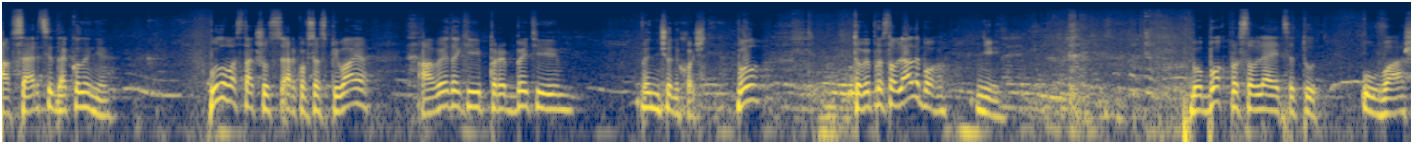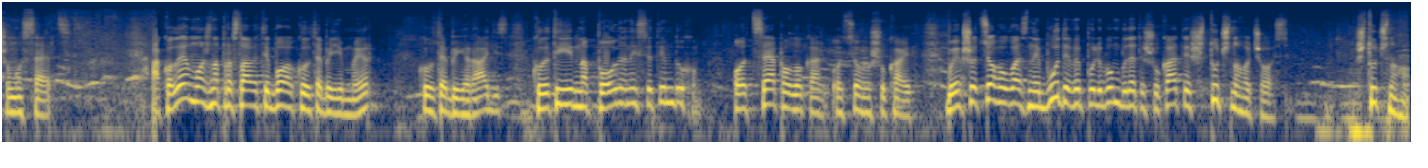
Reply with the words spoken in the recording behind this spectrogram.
а в серці деколи ні. Було у вас так, що церква все співає, а ви такі перебиті, ви нічого не хочете. Було? То ви прославляли Бога? Ні. Бо Бог прославляється тут, у вашому серці. А коли можна прославити Бога, коли в тебе є мир, коли в тебе є радість, коли ти є наповнений Святим Духом? Оце Павло каже, оцього шукайте. Бо якщо цього у вас не буде, ви по-любому будете шукати штучного чогось. Штучного.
